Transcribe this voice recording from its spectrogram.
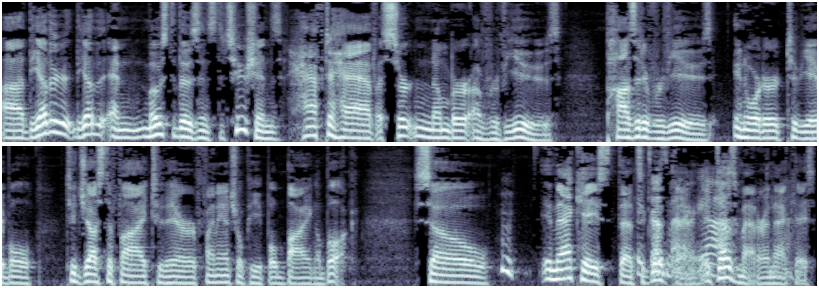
Uh, the other the other and most of those institutions have to have a certain number of reviews, positive reviews, in order to be able to justify to their financial people buying a book. So in that case, that's Hmm. It a good matter, thing. yeah. It does matter in that case.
